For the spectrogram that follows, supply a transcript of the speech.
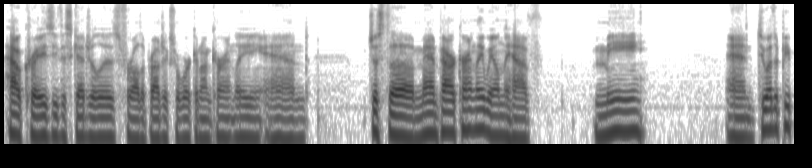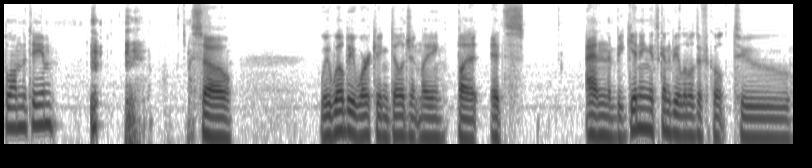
how crazy the schedule is for all the projects we're working on currently and just the manpower currently we only have me and two other people on the team so we will be working diligently but it's in the beginning it's going to be a little difficult to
